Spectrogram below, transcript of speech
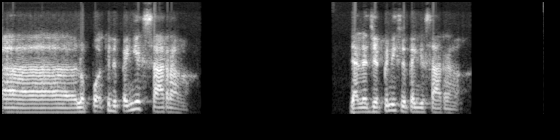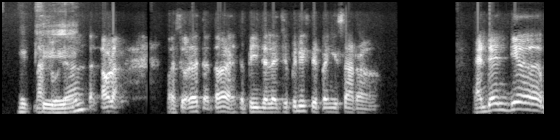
uh, lopak tu dipanggil Sara. Dalam Japanese dia panggil Sara. Okay. dia tak tahulah. Maksud dia tak tahu lah. Tapi dalam Japanese dia panggil Sara. And then dia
